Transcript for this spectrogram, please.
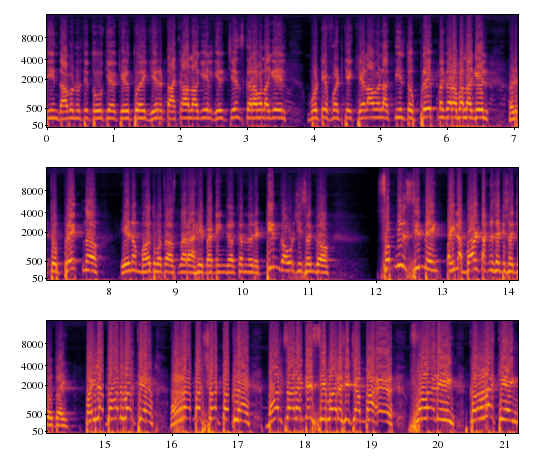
तीन धाव्यांवरती तो खेळ खेळतोय. घेर टाकावा लागेल. घेर चेंज करावा लागेल. मोठे फटके खेळावे लागतील. तो प्रयत्न करावा लागेल. आणि तो प्रयत्न येणं महत्वाचं असणार आहे. बॅटिंग करणारे टीम गावडची संघ. स्वप्नील शिंदे पहिला बॉल टाकण्यासाठी सज्ज होतोय. पहिल्या बॉल वरती रबर शॉट टोकलाय बॉल चालायचे सीमारेषेच्या बाहेर. फ्लडिंग क्रॅकिंग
